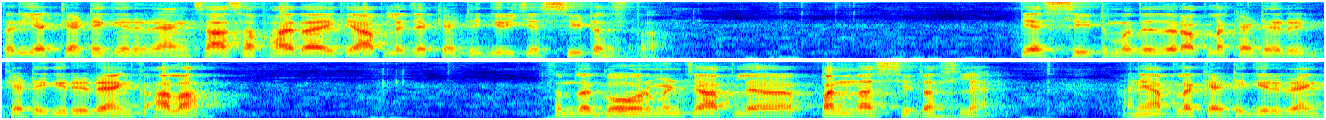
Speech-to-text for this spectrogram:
तर या कॅटेगरी रँकचा असा फायदा आहे की आपल्या ज्या कॅटेगरीचे सीट असतात त्या सीटमध्ये जर आपला कॅटेगरी कॅटेगरी रँक आला समजा गव्हर्नमेंटच्या आपल्या पन्नास सीट असल्या आणि आपला कॅटेगरी रँक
